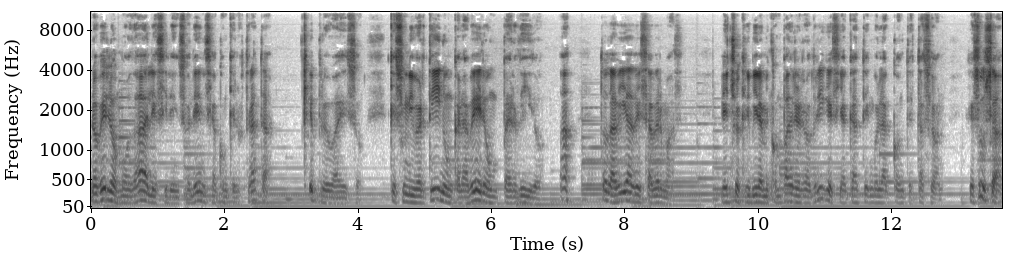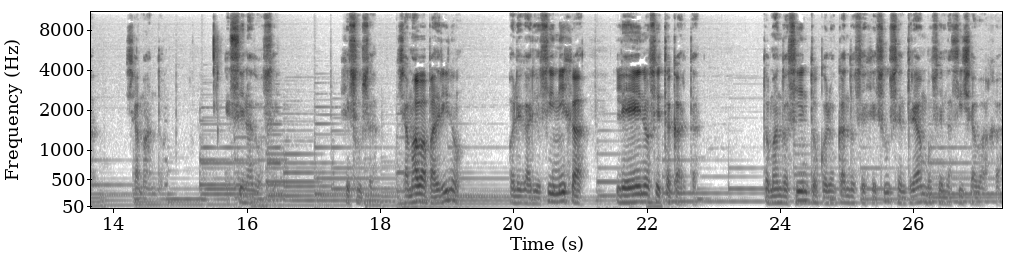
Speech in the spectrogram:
¿No ve los modales y la insolencia con que nos trata? ¿Qué prueba eso? Que es un libertino, un calavero, un perdido. Ah, todavía de saber más. Le he hecho escribir a mi compadre Rodríguez y acá tengo la contestación. Jesúsa, llamando. Escena 12. Jesúsa, ¿llamaba padrino? Olegario, sí, mi hija, léenos esta carta. Tomando asiento, colocándose Jesús entre ambos en la silla baja.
